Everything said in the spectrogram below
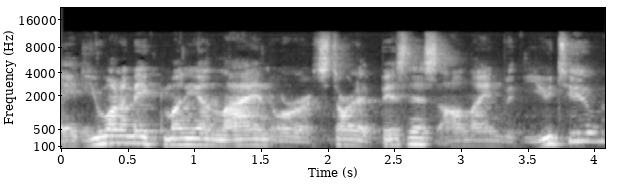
Hey, do you want to make money online or start a business online with YouTube?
